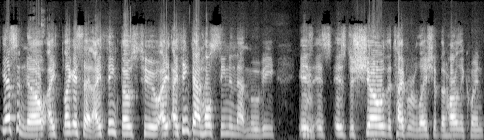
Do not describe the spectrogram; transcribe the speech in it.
Yes and no. I like I said. I think those two. I, I think that whole scene in that movie is Mm. is is to show the type of relationship that Harley Quinn.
